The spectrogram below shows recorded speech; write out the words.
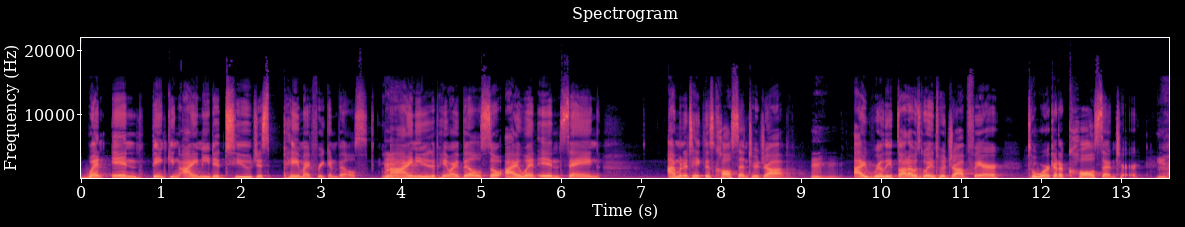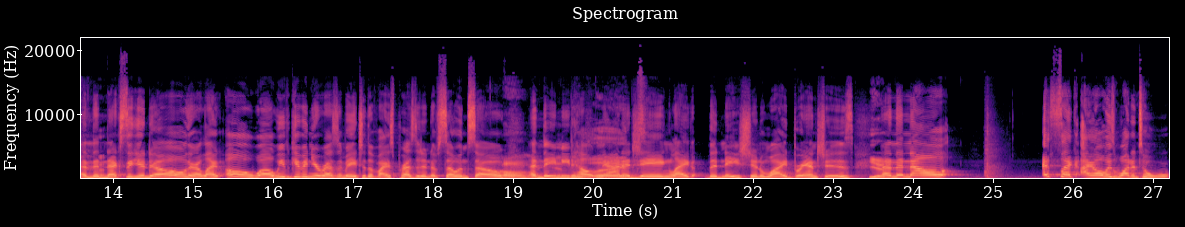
went in thinking I needed to just pay my freaking bills. I mm-hmm. needed to pay my bills. So I went in saying, I'm going to take this call center job. Mm-hmm. I really thought I was going to a job fair to work at a call center. And the next thing you know, they're like, oh, well, we've given your resume to the vice president of so and so, and they need help What? managing like the nationwide branches. Yeah. And then now it's like I always wanted to w-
